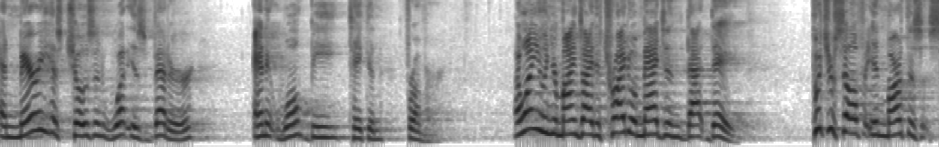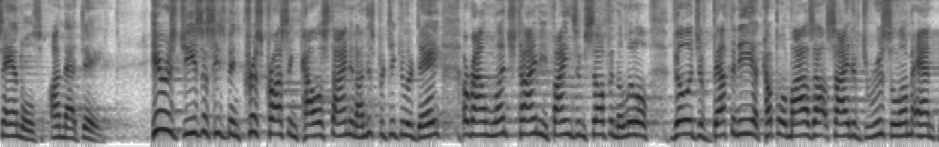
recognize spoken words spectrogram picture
and Mary has chosen what is better, and it won't be taken from her. I want you in your mind's eye to try to imagine that day. Put yourself in Martha's sandals on that day. Here is Jesus. He's been crisscrossing Palestine, and on this particular day, around lunchtime, he finds himself in the little village of Bethany, a couple of miles outside of Jerusalem. And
